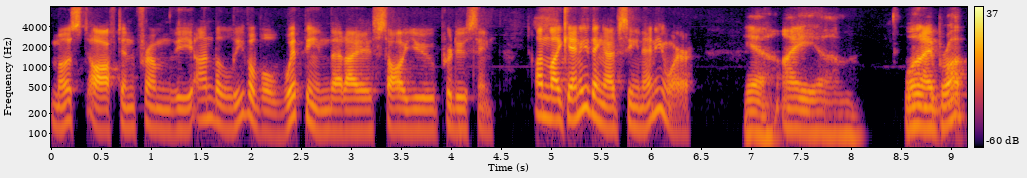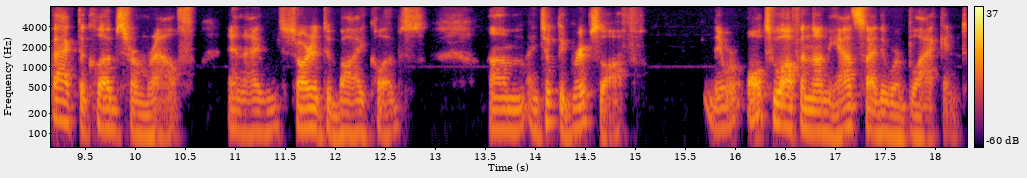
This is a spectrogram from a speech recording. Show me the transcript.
most often from the unbelievable whipping that I saw you producing. Unlike anything I've seen anywhere. Yeah, I um, when I brought back the clubs from Ralph and I started to buy clubs um, and took the grips off, they were all too often on the outside they were blackened,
